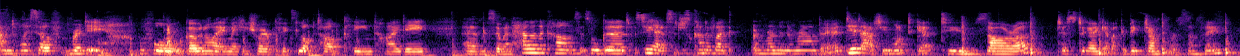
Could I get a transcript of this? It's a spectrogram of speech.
and myself ready before going away making sure everything's locked up, clean, tidy um, so when Helena comes it's all good. So yeah so just kind of like running around it. I did actually want to get to Zara just to go get like a big jumper or something.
